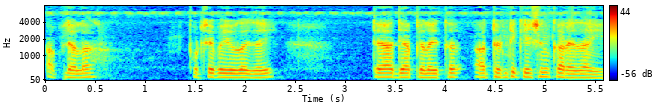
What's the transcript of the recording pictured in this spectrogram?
आपल्याला पुढच्या पेजवर जायचं आहे. त्याआधी आपल्याला इथं ऑथेंटिकेशन करायचं आहे.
